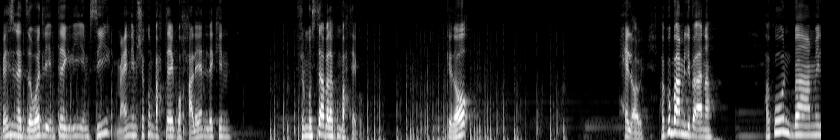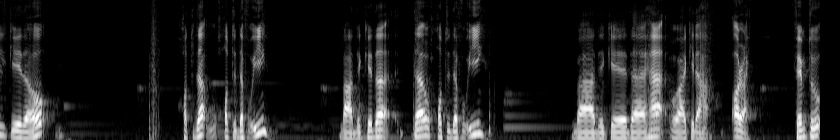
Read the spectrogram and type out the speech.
بحيث إنها تزود لي إنتاج ال EMC مع إني مش هكون بحتاجه حاليا لكن في المستقبل هكون بحتاجه. كده اهو. حلو قوي. هكون بعمل إيه بقى أنا؟ هكون بعمل كده اهو. حط ده وحط ده فوقيه. بعد كده ده وحط ده فوقيه. بعد كده ها وبعد كده ها. Alright. فهمتوا؟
